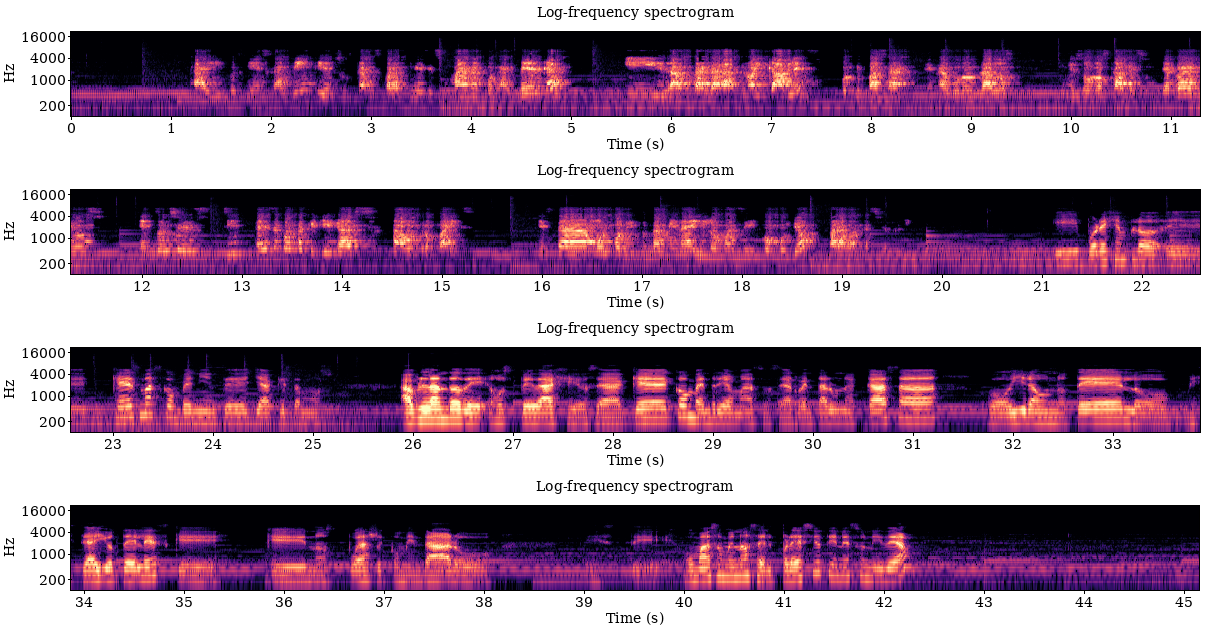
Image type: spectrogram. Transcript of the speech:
ahí pues tienes jardín, tienen sus casas para fines de semana con alberca y hasta la, no hay cables porque pasa en algunos lados, que son los cables subterráneos. Entonces, sí, haz de cuenta que llegas a otro país. Está muy bonito también ahí Lomas de Cocoyoc para vacacionar. Y por ejemplo, eh, ¿qué es más conveniente ya que estamos hablando de hospedaje? O sea, ¿qué convendría más? O sea, rentar una casa o ir a un hotel o este, hay hoteles que, que nos puedas recomendar o este o más o menos el precio, ¿tienes una idea?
